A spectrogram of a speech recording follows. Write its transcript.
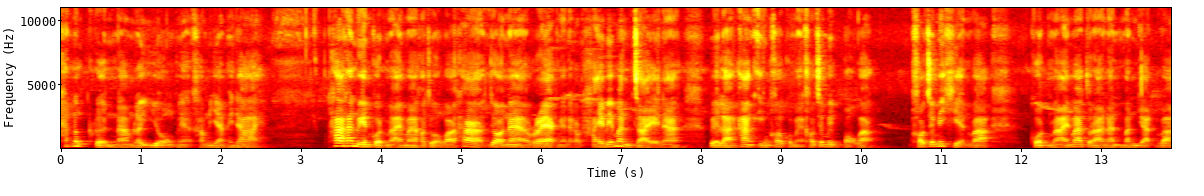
ท่านต้องเกริ่นนำแล้วโยงไปหาคำนิยามให้ได้ ถ้าท่านเรียนกฎหมายมาเขาจะบอกว่าถ้าย่อหน้าแรกเนี่ยนะครับไทยไม่มั่นใจนะ เวลาอ้างอิงข้อกฎหมายเขาจะไม่บอกว่า เขาจะไม่เขียนว่ากฎหมายมาตรานั้นบัญญัติว่า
